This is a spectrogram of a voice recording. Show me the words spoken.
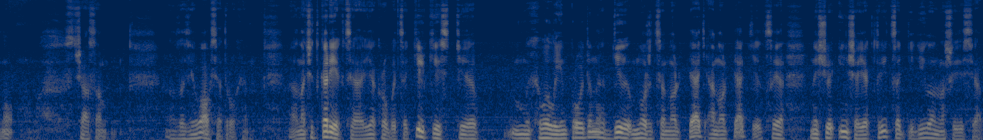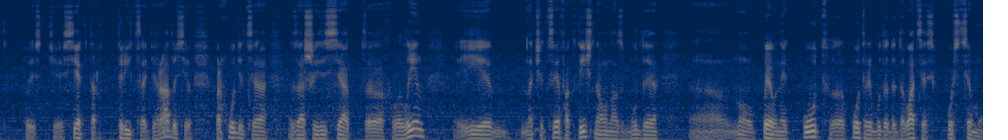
ну, з часом зазівався трохи. Значить, корекція, як робиться? Кількість е, хвилин пройдених множиться 0,5, а 0,5 це не що інше, як 30 ділено на 60. Тобто е, сектор 30 градусів проходиться за 60 е, хвилин, і значить, це фактично у нас буде ну, певний кут, котрий буде додаватися ось цьому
